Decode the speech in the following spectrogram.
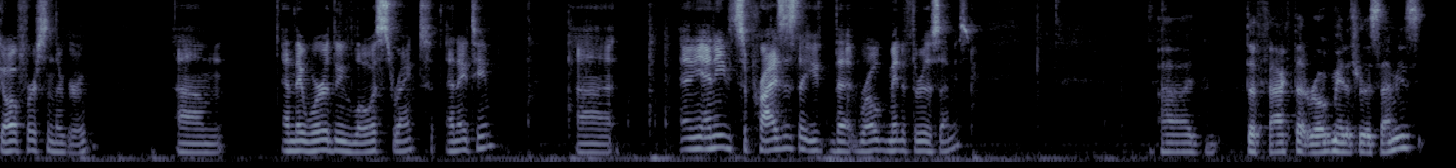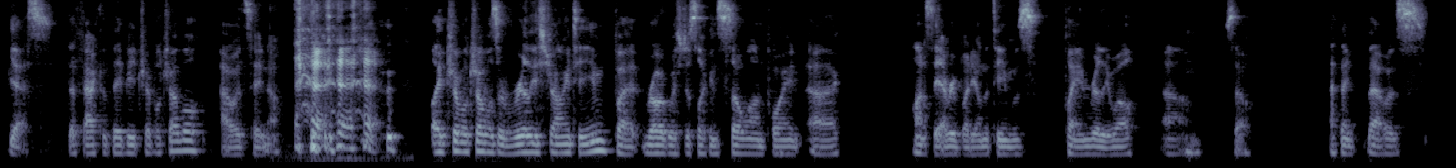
go out first in their group, um, and they were the lowest ranked NA team. Uh, any any surprises that you that Rogue made it through the semis? Uh, the fact that Rogue made it through the semis, yes. The fact that they beat Triple Trouble, I would say no. like Triple Trouble's a really strong team, but Rogue was just looking so on point. Uh, honestly, everybody on the team was playing really well. Um, so I think that was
